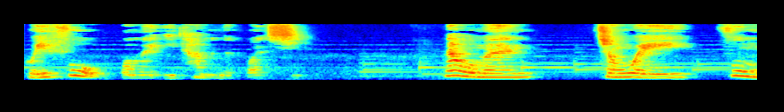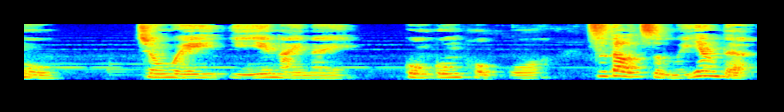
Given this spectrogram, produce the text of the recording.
回复我们与他们的关系。那我们成为父母，成为爷爷奶奶、公公婆婆，知道怎么样的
